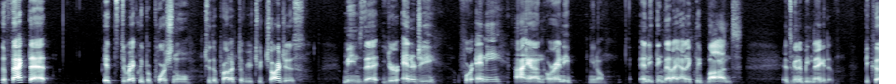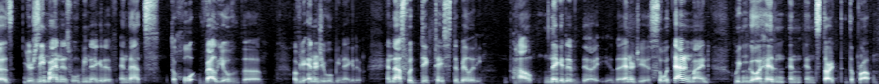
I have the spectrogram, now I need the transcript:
the fact that it's directly proportional to the product of your two charges means that your energy for any ion or any, you know, anything that ionically bonds it's going to be negative because your Z minus will be negative and that's the whole value of, the, of your energy will be negative. And that's what dictates stability, how negative the, the energy is. So with that in mind, we can go ahead and, and, and start the problem.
